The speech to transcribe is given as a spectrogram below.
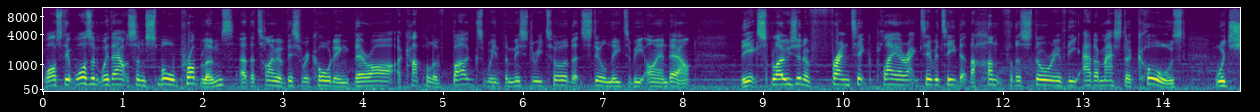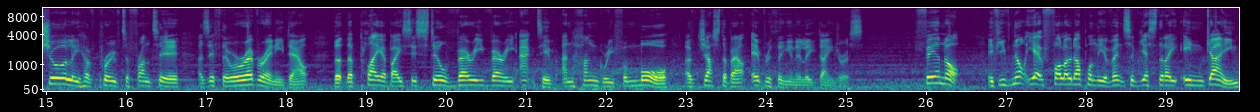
Whilst it wasn't without some small problems at the time of this recording there are a couple of bugs with the mystery tour that still need to be ironed out. The explosion of frantic player activity that the hunt for the story of the Adamastor caused would surely have proved to Frontier as if there were ever any doubt that the player base is still very very active and hungry for more of just about everything in Elite Dangerous. Fear not if you've not yet followed up on the events of yesterday in game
